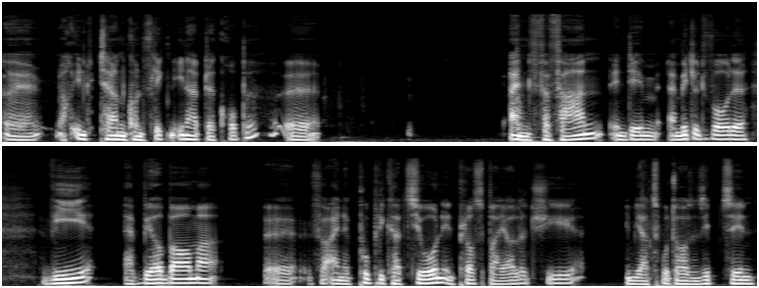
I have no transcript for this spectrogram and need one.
äh, nach internen Konflikten innerhalb der Gruppe. Äh, ein Verfahren, in dem ermittelt wurde, wie Herr Birrbaumer äh, für eine Publikation in PLOS Biology im Jahr 2017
